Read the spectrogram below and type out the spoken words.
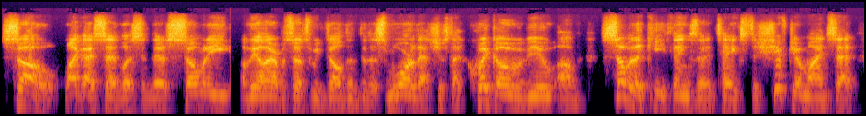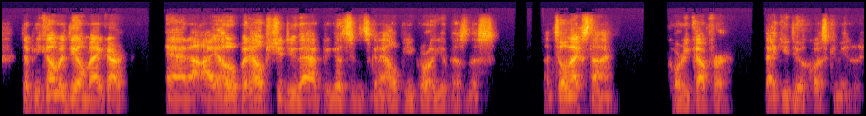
So, like I said, listen, there's so many of the other episodes we've delved into this more. That's just a quick overview of some of the key things that it takes to shift your mindset to become a deal maker. And I hope it helps you do that because it's going to help you grow your business. Until next time, Corey Kupfer. Thank you, DealQuest community.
